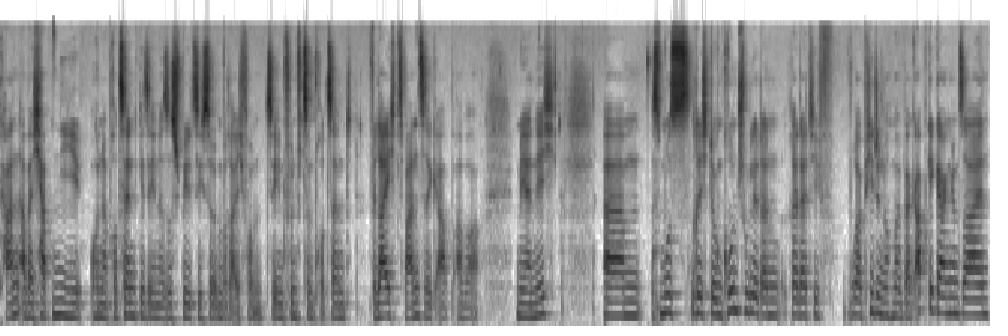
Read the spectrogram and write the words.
kann. Aber ich habe nie 100% gesehen. Also es spielt sich so im Bereich von 10, 15 Prozent, vielleicht 20 ab, aber mehr nicht. Ähm, es muss Richtung Grundschule dann relativ rapide nochmal bergab gegangen sein.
